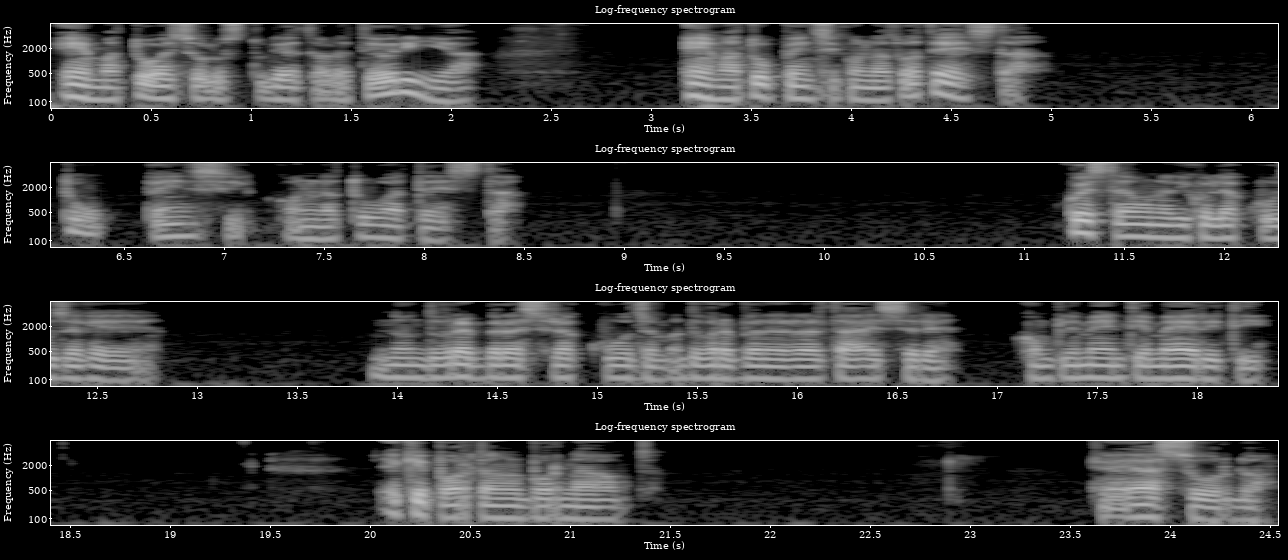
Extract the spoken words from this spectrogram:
e ma tu hai solo studiato la teoria, e ma tu pensi con la tua testa, tu pensi con la tua testa. Questa è una di quelle accuse che non dovrebbero essere accuse, ma dovrebbero in realtà essere complimenti e meriti e che portano al burnout. Cioè è assurdo.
